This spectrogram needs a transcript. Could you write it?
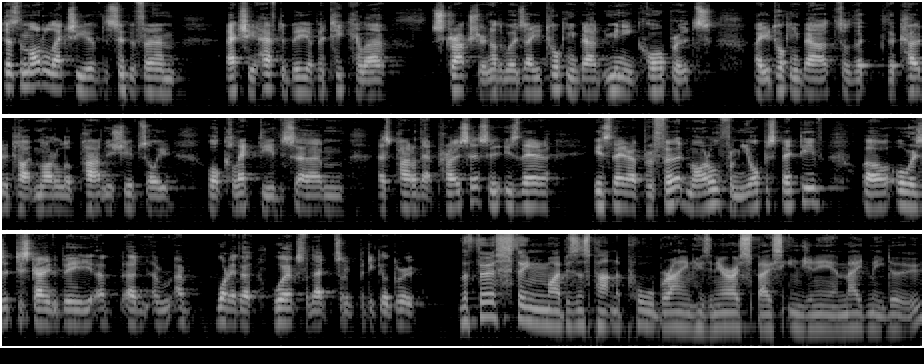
does the model actually of the super firm actually have to be a particular structure? In other words, are you talking about mini corporates? Are you talking about sort of the, the coda type model of partnerships or, or collectives um, as part of that process? Is there, is there a preferred model from your perspective, uh, or is it just going to be a, a, a, whatever works for that sort of particular group? The first thing my business partner Paul Brain, who's an aerospace engineer, made me do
